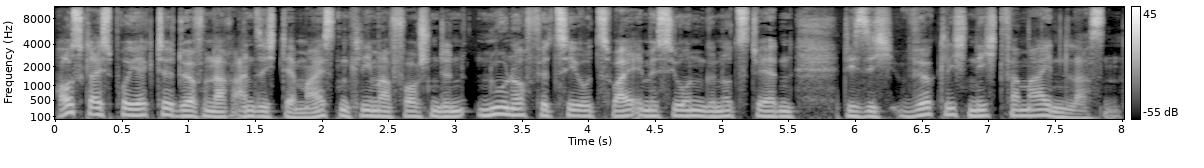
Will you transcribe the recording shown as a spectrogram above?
Ausgleichsprojekte dürfen nach Ansicht der meisten Klimaforschenden nur noch für CO2-Emissionen genutzt werden, die sich wirklich nicht vermeiden lassen.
